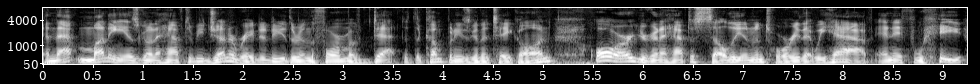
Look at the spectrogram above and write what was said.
And that money is going to have to be generated either in the form of debt that the company is going to take on, or you're going to have to sell the inventory that we have. And if we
